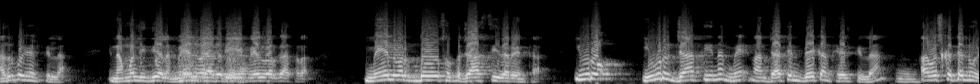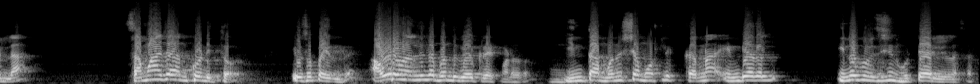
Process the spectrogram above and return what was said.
ಅದ್ರ ಬಗ್ಗೆ ಹೇಳ್ತಿಲ್ಲ. ನಮ್ಮಲ್ಲಿ ಇದೆಯಲ್ಲ ಮೇಲ್ಜಾತಿ ಮೇಲ್ವರ್ಗ ಮೇಲ್ವರ್ಗ ಆತರ ಮೇಲ್ವರ್ಗದ್ದು ಸ್ವಲ್ಪ ಜಾಸ್ತಿ ಇದಾರೆ ಅಂತ. ಇವರು ಇವ್ರ ಜಾತಿನ ಮೇ ನಾನು ಜಾತಿನ ಬೇಕಂತ ಹೇಳ್ತಿಲ್ಲ. ಅವಶ್ಯಕತೆನೂ ಇಲ್ಲ. ಸಮಾಜ ಅನ್ಕೊಂಡಿತ್ತು. ಇವ್ ಸ್ವಲ್ಪ ಇದೆ ಅವರು ಅಲ್ಲಿಂದ ಬಂದು ವೇವ್ ಕ್ರಿಯೇಟ್ ಮಾಡಿದ್ರು. ಇಂಥ ಮನುಷ್ಯ ಮೋಸ್ಟ್ಲಿ ಕರ್ನಾ ಇಂಡಿಯಾದಲ್ಲಿ ಇನ್ನೊಬ್ಬ ಮ್ಯೂಸಿಷಿಯನ್ ಹುಟ್ಟೇ ಇರಲಿಲ್ಲ ಸರ್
